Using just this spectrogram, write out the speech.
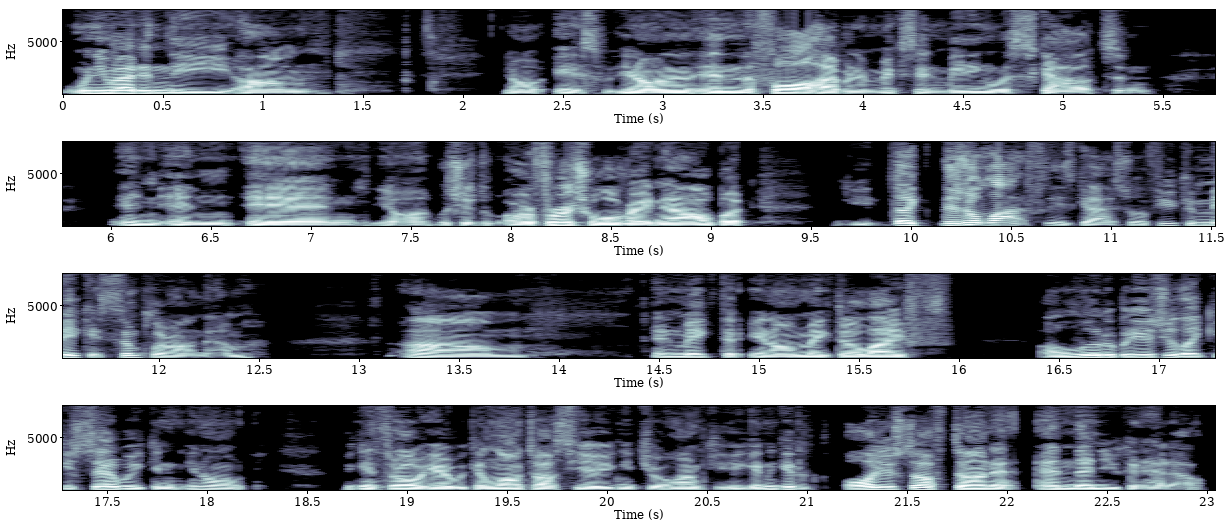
when you add in the um, you know, it's you know, in, in the fall having a mix in meeting with scouts and and and and you know, which is are virtual right now, but like there's a lot for these guys. So if you can make it simpler on them, um, and make the you know make their life a little bit easier, like you said, we can you know we can throw here, we can long toss here, you can get your arm, you're gonna get all your stuff done, and then you can head out.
